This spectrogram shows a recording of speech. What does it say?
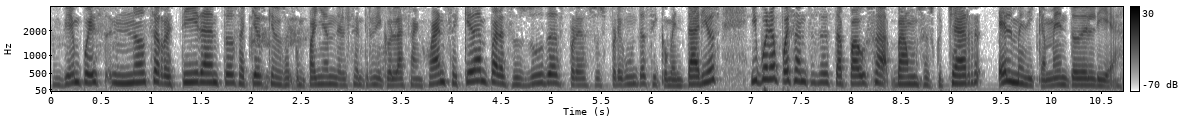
Muy bien, pues no se retiran todos aquellos que nos acompañan del Centro Nicolás San Juan, se quedan para sus dudas, para sus preguntas y comentarios. Y bueno, pues antes de esta pausa vamos a escuchar el medicamento del día.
